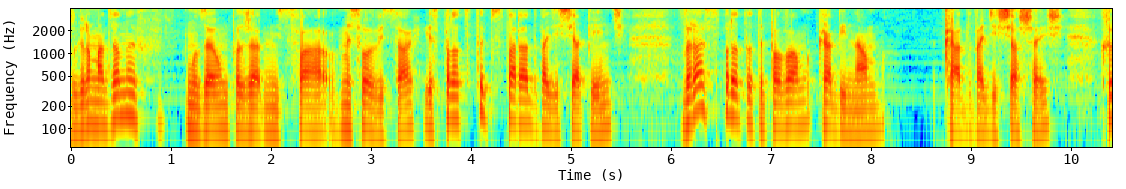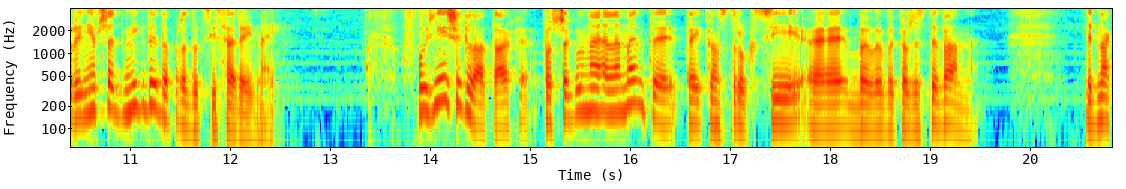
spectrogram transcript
zgromadzonym w Muzeum Pożarnictwa w Mysłowicach jest prototyp Stara 25 wraz z prototypową kabiną K26, który nie wszedł nigdy do produkcji seryjnej. W późniejszych latach poszczególne elementy tej konstrukcji e, były wykorzystywane. Jednak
